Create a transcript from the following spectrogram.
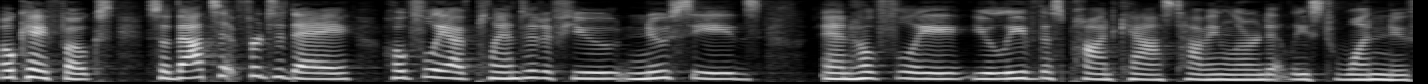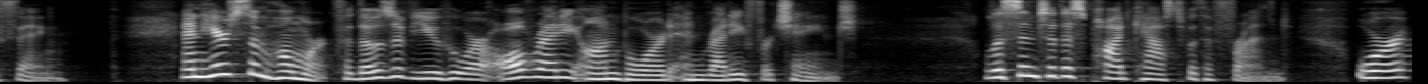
Okay, folks, so that's it for today. Hopefully, I've planted a few new seeds and hopefully, you leave this podcast having learned at least one new thing. And here's some homework for those of you who are already on board and ready for change. Listen to this podcast with a friend, or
